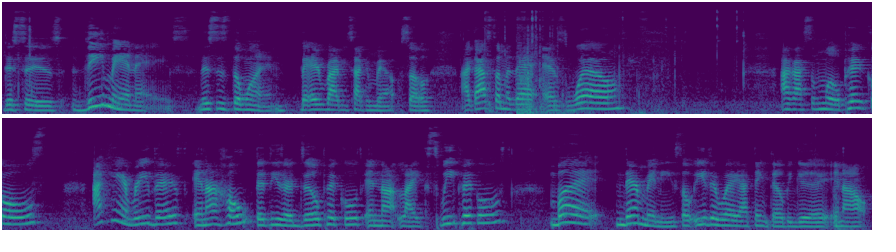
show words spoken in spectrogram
This is the mayonnaise. This is the one that everybody's talking about. So I got some of that as well. I got some little pickles. I can't read this and I hope that these are dill pickles and not like sweet pickles, but they're mini. So either way, I think they'll be good and I'll,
